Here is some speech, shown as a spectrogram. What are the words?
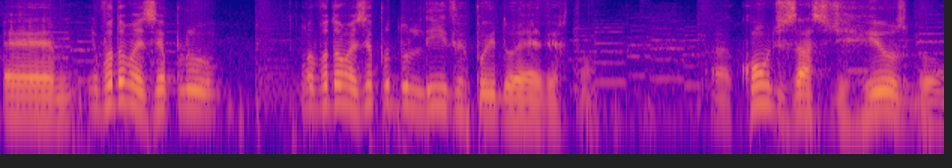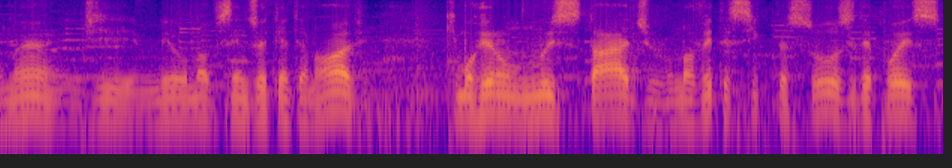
É, eu vou dar um exemplo. Eu vou dar um exemplo do Liverpool e do Everton. Ah, com o desastre de Hillsborough, né, de 1989, que morreram no estádio 95 pessoas e depois,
